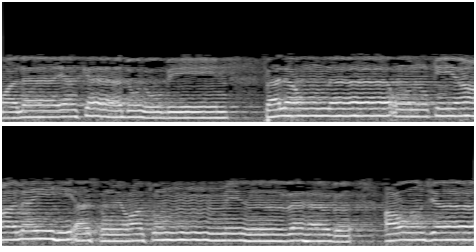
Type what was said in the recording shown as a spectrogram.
ولا يكاد يبين فلولا ألقي عليه أسورة من ذهب أو معه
